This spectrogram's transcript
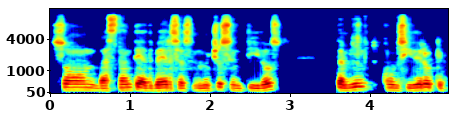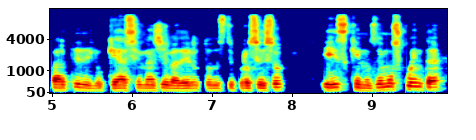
son bastante adversas en muchos sentidos, también considero que parte de lo que hace más llevadero todo este proceso es que nos demos cuenta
